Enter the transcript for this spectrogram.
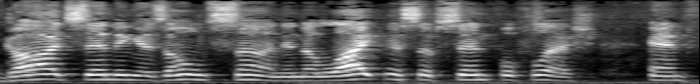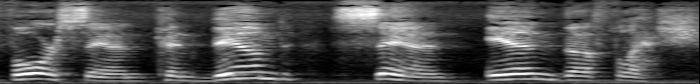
God sending his own Son in the likeness of sinful flesh, and for sin, condemned sin in the flesh.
